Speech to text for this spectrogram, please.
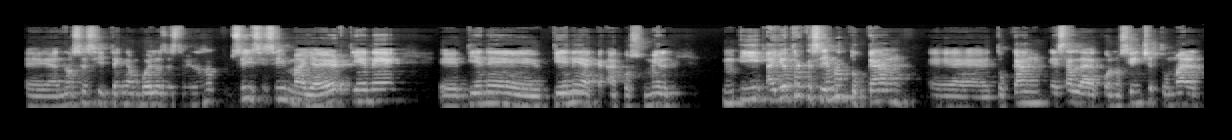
Eh, no sé si tengan vuelos de este mismo. Sí, sí, sí, Mayaer tiene, eh, tiene, tiene a, Cozumel. Y hay otra que se llama Tucán, Tucán, esa la conocí en Chetumal.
